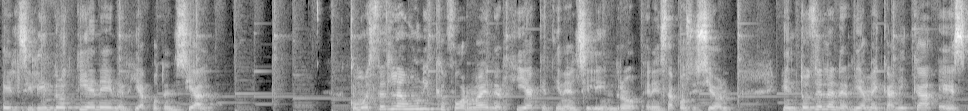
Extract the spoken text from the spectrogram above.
el cilindro tiene energía potencial. Como esta es la única forma de energía que tiene el cilindro en esta posición, entonces la energía mecánica es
